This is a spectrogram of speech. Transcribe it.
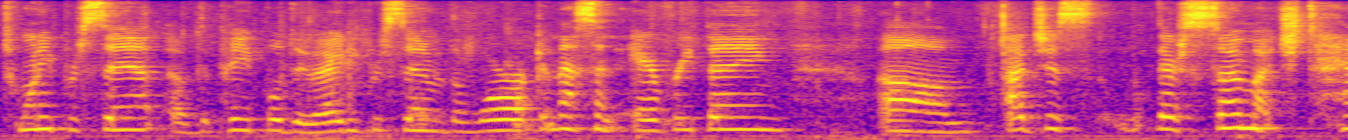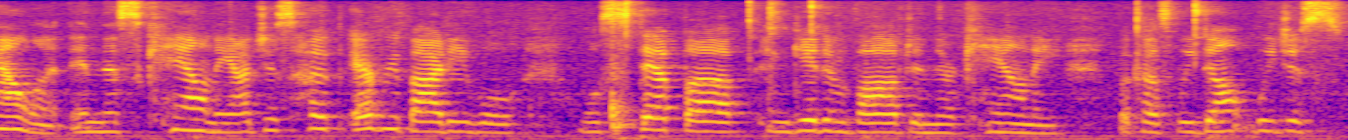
20% of the people do 80% of the work, and that's in everything. Um, I just, there's so much talent in this county. I just hope everybody will, will step up and get involved in their county because we don't, we just,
